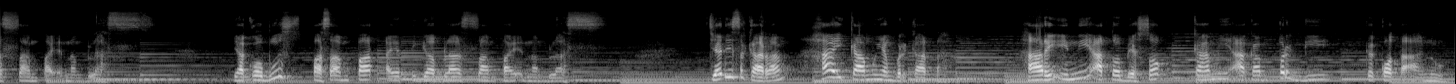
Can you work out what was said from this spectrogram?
sampai 16. Yakobus pasal 4 ayat 13 sampai 16. Jadi sekarang, hai kamu yang berkata, hari ini atau besok kami akan pergi ke kota Anu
